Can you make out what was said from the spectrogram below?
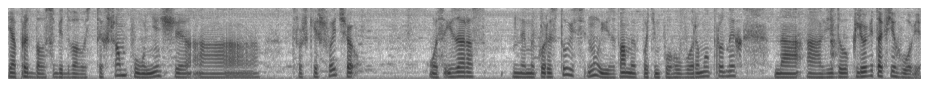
Я придбав собі два ось тих шампуні ще а, трошки швидше. Ось і зараз ними користуюсь. Ну і з вами потім поговоримо про них на відео кльові та фігові.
